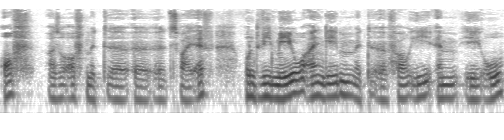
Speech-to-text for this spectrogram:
Off also oft mit äh, äh, 2F und Vimeo eingeben mit äh, V-I-M-E-O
